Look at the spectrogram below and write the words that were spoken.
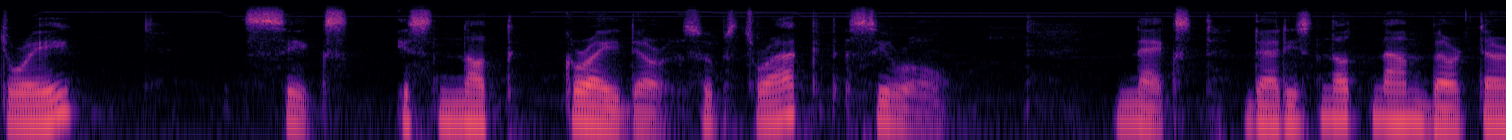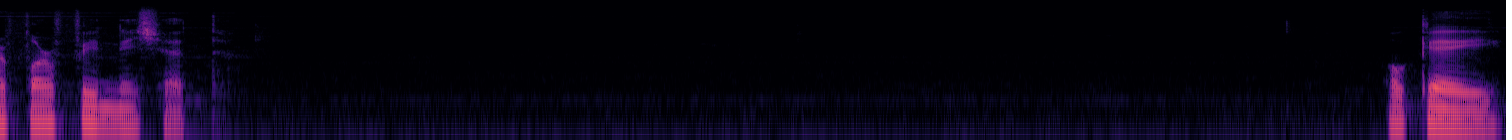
3 6 is not greater subtract 0 next there is not number therefore finish it. Okay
